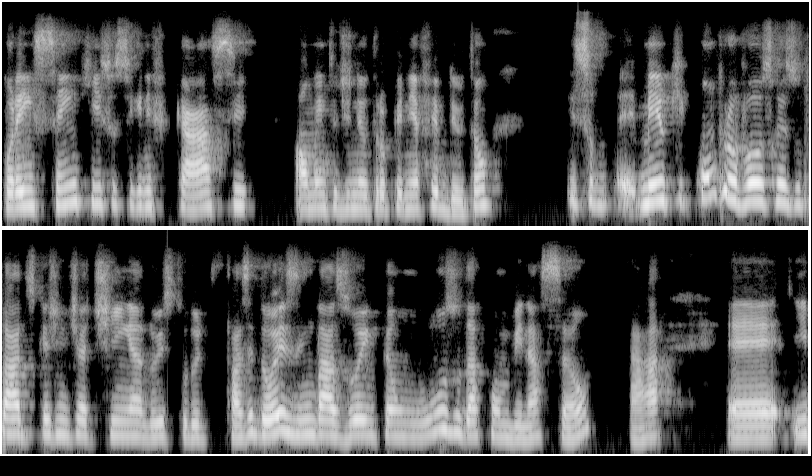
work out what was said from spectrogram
porém sem que isso significasse aumento de neutropenia febril. Então, isso eh, meio que comprovou os resultados que a gente já tinha do estudo de fase 2, embasou então o uso da combinação, tá? É, e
